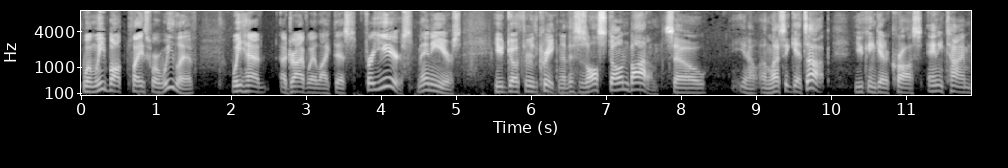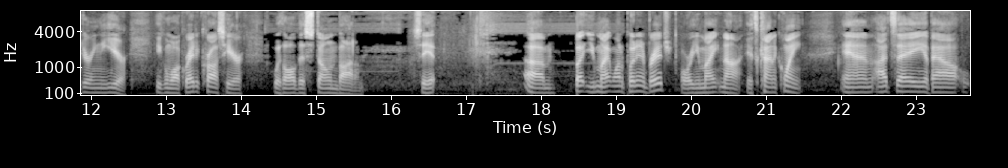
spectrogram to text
When we bought the place where we live, we had a driveway like this for years, many years. You'd go through the creek. Now this is all stone bottom, so you know, unless it gets up, you can get across any time during the year. You can walk right across here with all this stone bottom. See it? Um, but you might want to put in a bridge or you might not. It's kind of quaint. And I'd say about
